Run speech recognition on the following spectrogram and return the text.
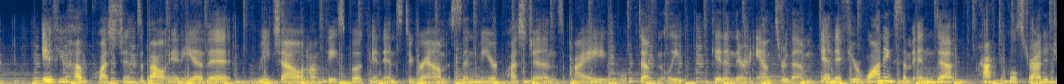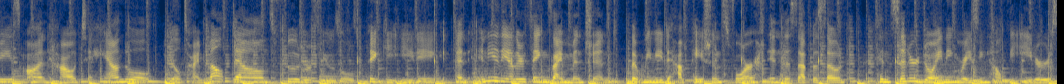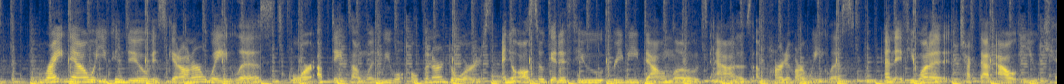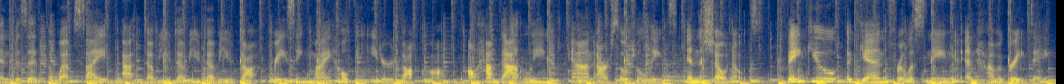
If you have questions about any of it, reach out on Facebook and Instagram. Send me your questions. I will definitely get in there and answer them. And if you're wanting some in depth practical strategies on how to handle mealtime meltdowns, food refusals, picky eating, and any of the other things I mentioned that we need to have patience for in this episode, consider joining Raising Healthy Eaters right now, what you can do is get on our wait list for updates on when we will open our doors. And you'll also get a few freebie downloads as a part of our wait list. And if you want to check that out, you can visit the website at www.raisingmyhealthyeater.com. I'll have that link and our social links in the show notes. Thank you again for listening and have a great day.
